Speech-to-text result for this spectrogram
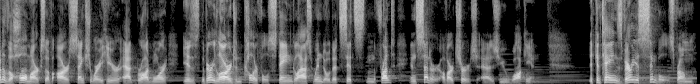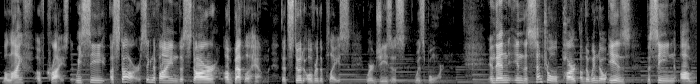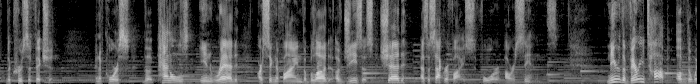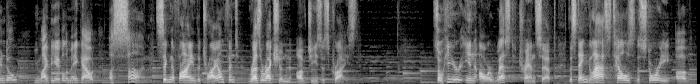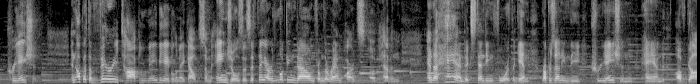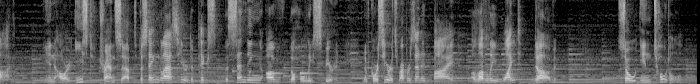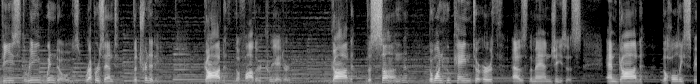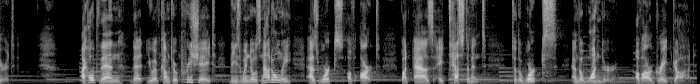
One of the hallmarks of our sanctuary here at Broadmoor is the very large and colorful stained glass window that sits in the front and center of our church as you walk in. It contains various symbols from the life of Christ. We see a star signifying the Star of Bethlehem that stood over the place where Jesus was born. And then in the central part of the window is the scene of the crucifixion. And of course, the panels in red are signifying the blood of Jesus shed as a sacrifice for our sins. Near the very top of the window, you might be able to make out a sun signifying the triumphant resurrection of Jesus Christ. So here in our west transept, the stained glass tells the story of creation and up at the very top, you may be able to make out some angels as if they are looking down from the ramparts of heaven, and a hand extending forth, again, representing the creation hand of God. In our east transept, the stained glass here depicts the sending of the Holy Spirit. And of course, here it's represented by a lovely white dove. So, in total, these three windows represent the Trinity. God the Father Creator, God the Son, the one who came to earth as the man Jesus, and God the Holy Spirit. I hope then that you have come to appreciate these windows not only as works of art, but as a testament to the works and the wonder of our great God.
